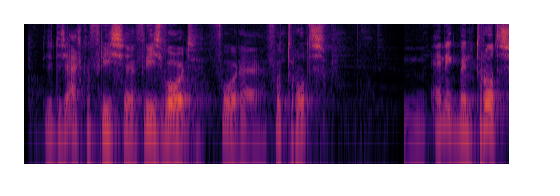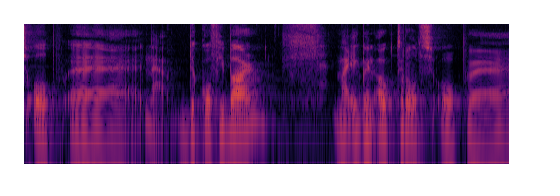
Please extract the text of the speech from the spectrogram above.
Dus het is eigenlijk een Fries, eh, Fries woord voor, eh, voor trots. En ik ben trots op eh, nou, de koffiebar. Maar ik ben ook trots op eh,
